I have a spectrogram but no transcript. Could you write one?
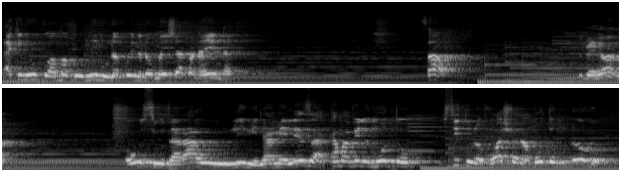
lakini huko ambapo ulimi unakwenda ndio maisha yako anaenda Sawa, tumeelewana? Huu usiudharau ulimi, na ameeleza kama vile moto msitu unavyowashwa na moto mdogo.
